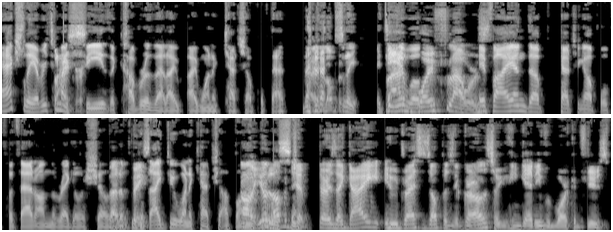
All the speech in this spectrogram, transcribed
Actually, every time I see the cover of that, I, I want to catch up with that. I love it. actually, it's Bad boy flowers. if I end up catching up, we'll put that on the regular show then, because I do want to catch up on. oh, you'll love it. Jim. There's a guy who dresses up as a girl, so you can get even more confused.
